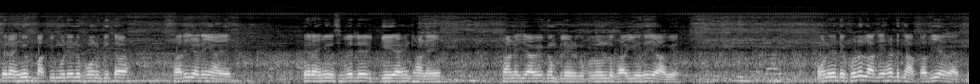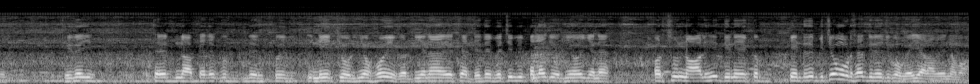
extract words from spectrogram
ਫਿਰ ਅਸੀਂ ਬਾਕੀ ਮੁੰਡਿਆਂ ਨੂੰ ਫੋਨ ਕੀਤਾ ਸਾਰੇ ਜਣੇ ਆਏ। ਫਿਰ ਅਸੀਂ ਉਸ ਵੇਲੇ ਗਏ ਅਸੀਂ ਥਾਣੇ ਥਾਣੇ ਜਾ ਕੇ ਕੰਪਲੇਂਟ ਕੰਪਲੇਂਟ ਲਿਖਾਈ ਉੱਥੇ ਜਾ ਕੇ। ਉਹਨੇ ਦੇਖੋ ਨਾ ਲਾਗੇ ਸਾਡੇ ਨਾਕਾ ਵੀ ਹੈਗਾ ਇੱਥੇ ਠੀਕ ਹੈ ਜੀ? ਇੱਥੇ ਨਾਕੇ ਤੇ ਕੋਈ ਦੇ- ਕੋਈ ਇੰਨੀ ਚੋਰੀਆਂ ਹੋਏ ਕਰਦੀਆਂ ਨੇ ਇੱਥੇ ਅੱਡੇ ਦੇ ਵਿੱਚ ਵੀ ਪਹਿਲਾਂ ਚੋਰੀਆਂ ਹੋਈਆਂ ਨੇ ਪਰਸੋਂ ਨਾਲ ਹੀ ਦਿਨੇ ਇੱਕ ਪਿੰਡ ਦੇ ਵਿੱਚੋਂ ਮੋਟਰਸਾਈਕਲ ਦਿਨੇ ਚ ਹੋ ਗਿਆ 11 ਵਜੇ ਨਵਾਂ।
